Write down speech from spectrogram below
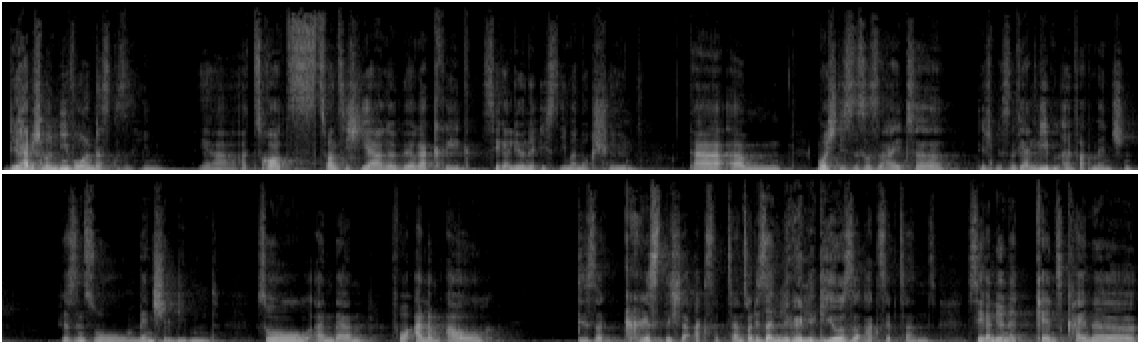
die habe ich noch nie woanders gesehen. Ja, trotz 20 Jahre Bürgerkrieg, Sierra Leone ist immer noch schön. Da ähm, möchte ich diese Seite nicht missen. Wir lieben einfach Menschen. Wir sind so menschenliebend. So an der, vor allem auch diese christliche Akzeptanz oder diese religiöse Akzeptanz. Sierra Leone kennt keine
